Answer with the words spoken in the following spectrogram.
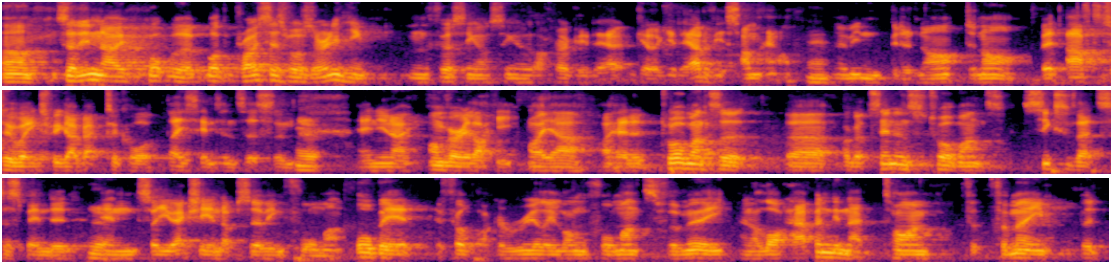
Um, so I didn't know what the what the process was or anything. And the first thing I was thinking was like, I get out, gotta get out of here somehow. Mm. I'm in bit of denial, denial. But after two weeks, we go back to court. They sentence us, and Yeah. and you know, I'm very lucky. I uh, I had a 12 months. Of, uh, I got sentenced to 12 months. Six of that suspended, Yeah. and so you actually end up serving four months. Albeit it felt like a really long four months for me, and a lot happened in that time for, for me. But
